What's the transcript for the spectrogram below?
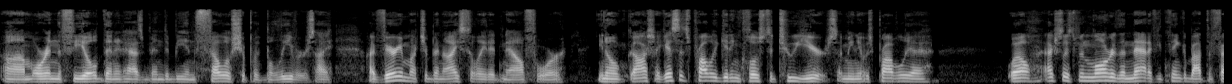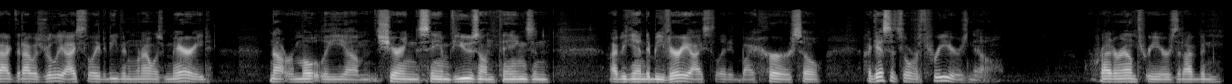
um, or in the field than it has been to be in fellowship with believers. I, I very much have been isolated now for, you know, gosh, I guess it's probably getting close to two years. I mean, it was probably a, well, actually, it's been longer than that if you think about the fact that I was really isolated even when I was married, not remotely um, sharing the same views on things. And I began to be very isolated by her. So I guess it's over three years now, right around three years that I've been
